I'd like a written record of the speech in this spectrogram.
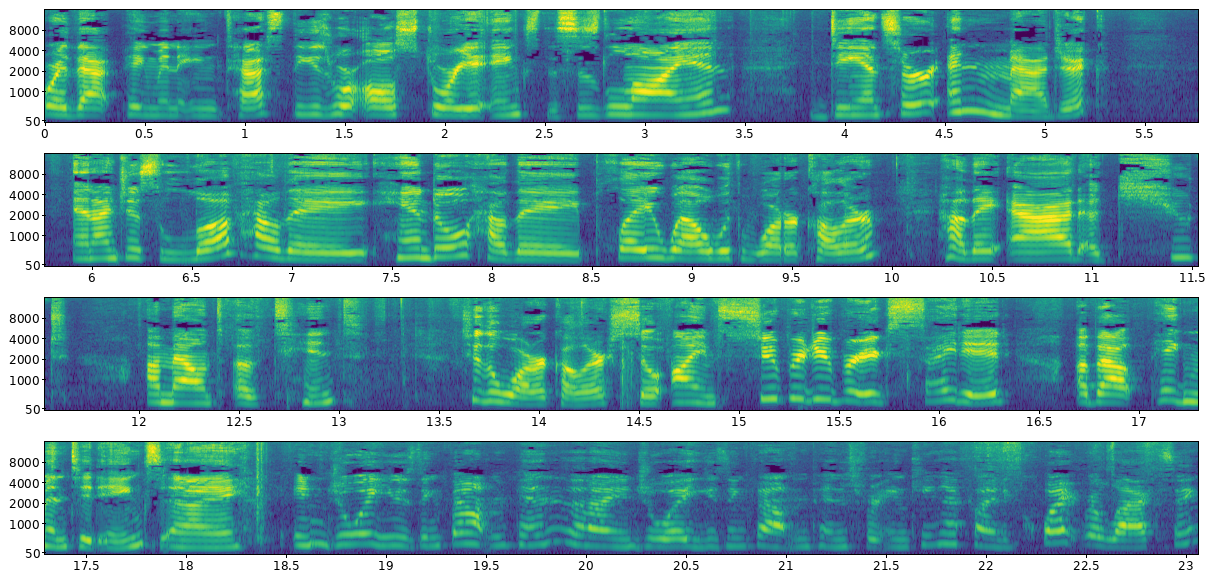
or that pigment ink test. These were all Storia inks. This is Lion, Dancer, and Magic. And I just love how they handle, how they play well with watercolor, how they add a cute amount of tint to the watercolor. So I am super duper excited about pigmented inks and I enjoy using fountain pens and I enjoy using fountain pens for inking. I find it quite relaxing,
